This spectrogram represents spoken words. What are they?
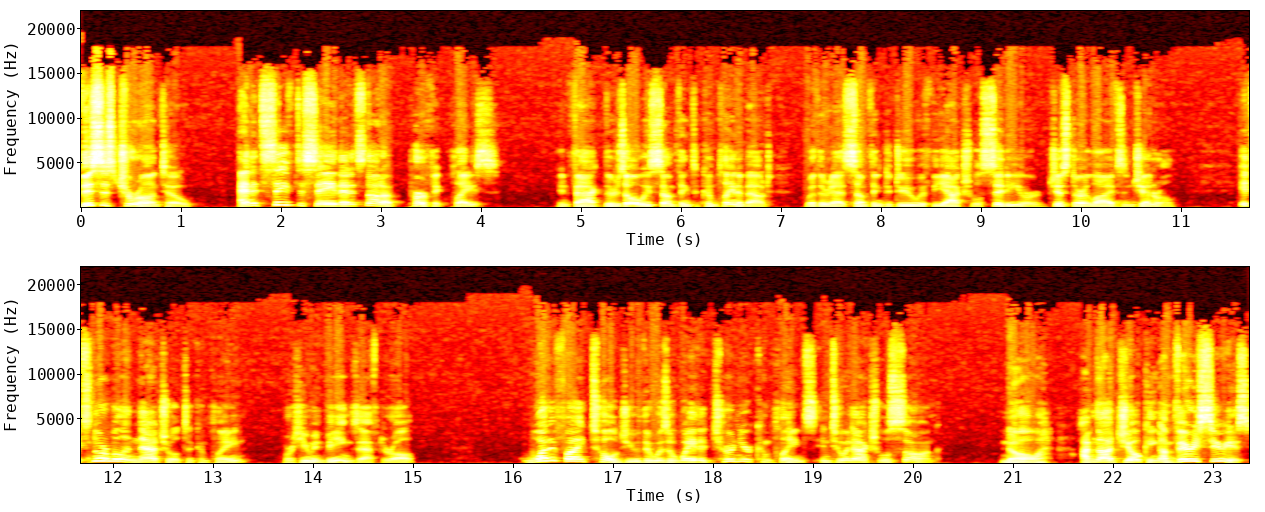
This is Toronto, and it's safe to say that it's not a perfect place. In fact, there's always something to complain about, whether it has something to do with the actual city or just our lives in general. It's normal and natural to complain. We're human beings, after all. What if I told you there was a way to turn your complaints into an actual song? No, I'm not joking. I'm very serious.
